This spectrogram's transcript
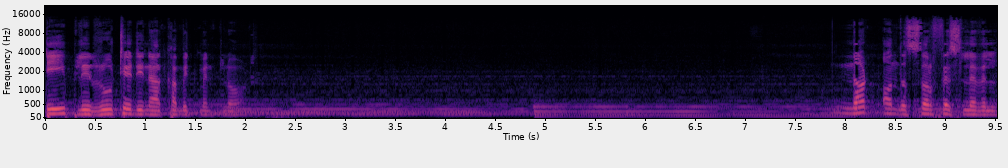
Deeply rooted in our commitment, Lord. Not on the surface level,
